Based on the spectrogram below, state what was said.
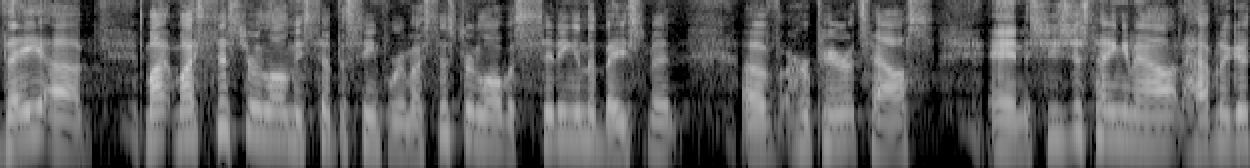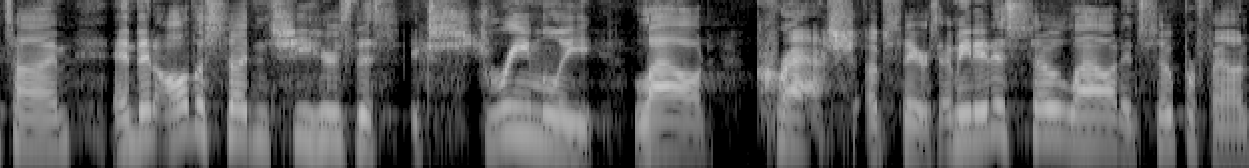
they uh, my, my sister-in-law let me set the scene for you. My sister-in-law was sitting in the basement of her parents house and she's just hanging out having a good time and then all of a sudden she hears this extremely loud crash upstairs. I mean it is so loud and so profound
